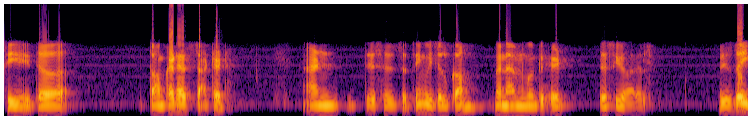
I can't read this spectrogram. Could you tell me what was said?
See the Tomcat has started. And this is the thing which will come when I'm going to hit this URL this is the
